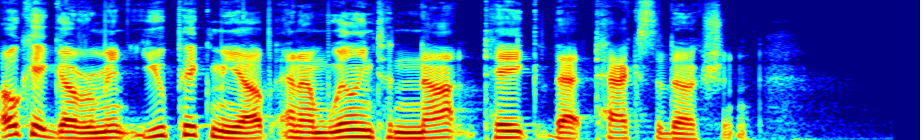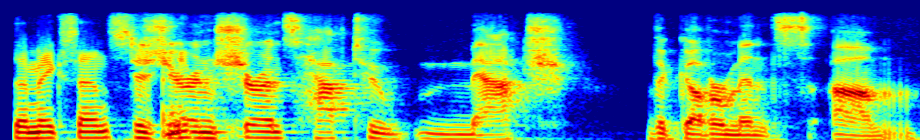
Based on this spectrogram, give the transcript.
okay, government, you pick me up and I'm willing to not take that tax deduction. Does that make sense? Does your insurance have to match the government's um,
